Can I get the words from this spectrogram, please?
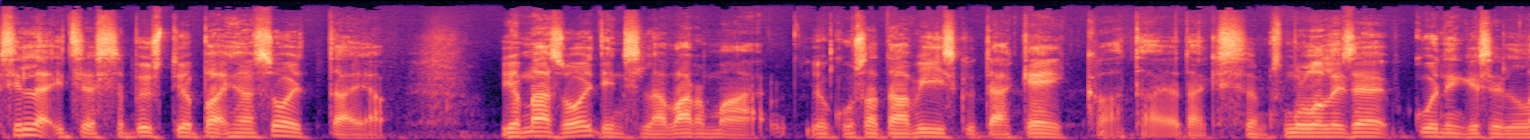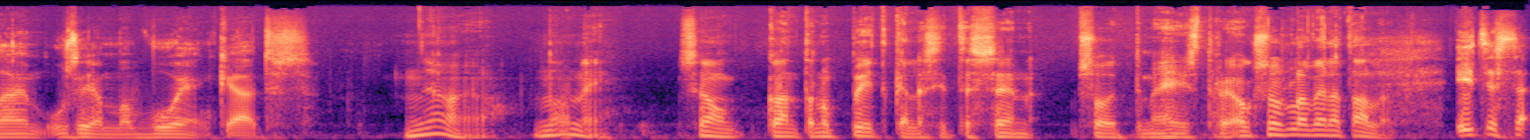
sillä itse asiassa pystyi jopa ihan soittaa ja, ja mä soitin sillä varmaan joku 150 keikkaa tai jotakin semmoista. Mulla oli se kuitenkin sillä useamman vuoden käytössä. Joo, joo. No niin. Se on kantanut pitkälle sitten sen soittimen historia. Onko sulla vielä tallella? Itse asiassa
